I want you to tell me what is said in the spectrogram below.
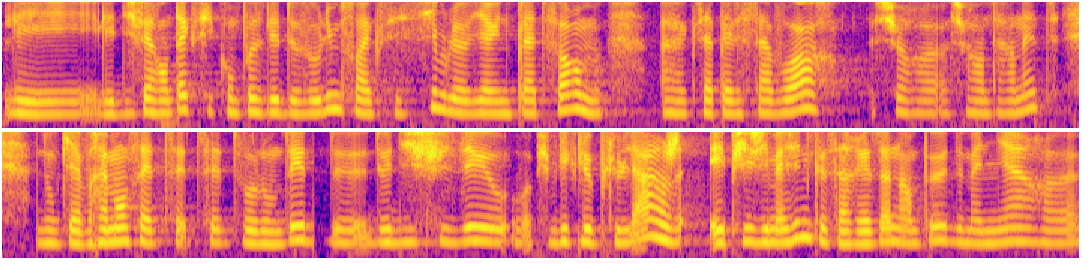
les, différents textes qui composent les deux volumes sont accessibles via une plateforme euh, qui s'appelle Savoir sur, euh, sur Internet. Donc il y a vraiment cette, volonté de, diffuser au, public le plus large. Et puis j'imagine que ça résonne un peu de manière euh,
